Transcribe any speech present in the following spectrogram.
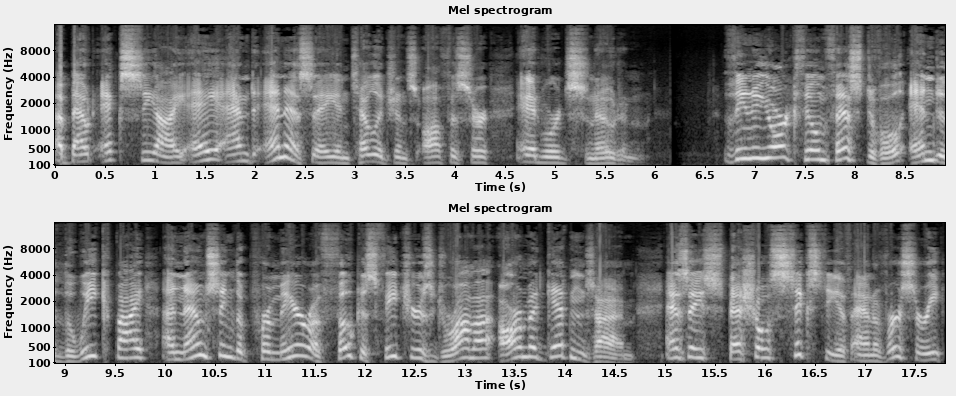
about ex-CIA and NSA intelligence officer Edward Snowden. The New York Film Festival ended the week by announcing the premiere of Focus Features drama Armageddon Time as a special 60th anniversary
